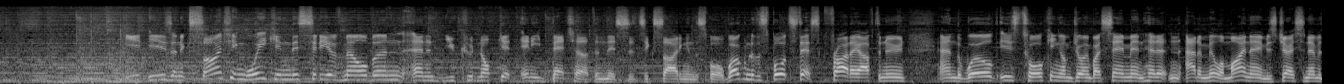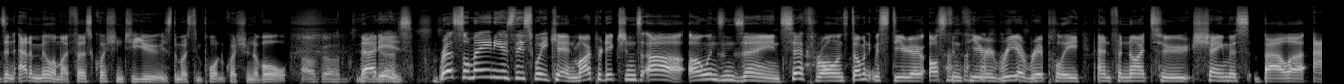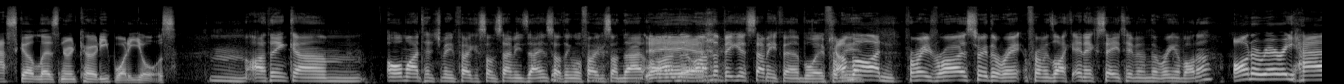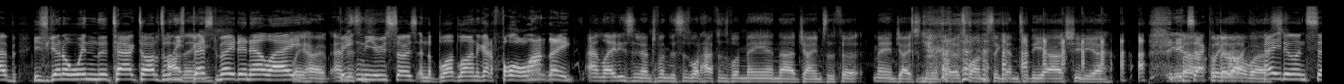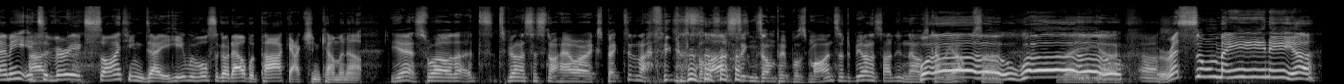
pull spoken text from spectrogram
It is an exciting week in this city of Melbourne, and you could not get any better than this. It's exciting in the sport. Welcome to the Sports Desk, Friday afternoon, and the world is talking. I'm joined by Sam Menhennet and Adam Miller. My name is Jason Evans, and Adam Miller, my first question to you is the most important question of all. Oh, God. Here That we go. is WrestleMania's this weekend. My predictions are Owens and Zayn, Seth Rollins, Dominik Mysterio, Austin Theory, Rhea Ripley, and for night two, Sheamus, Balor, Asuka, Lesnar, and Cody. What are yours? I think um, all my attention being focused on Sami Zayn, so I think we'll focus on that. I'm, the, I'm the biggest Sami fanboy. From Come his, on. From his rise through the ring, from his like NXT team in the Ring of Honor. honorary Hab. He's going to win the tag titles with I his best mate in LA. We hope. And Beating the this Usos and the Bloodline are going to fall, aren't they? And ladies and gentlemen, this is what happens when me and uh, James, are the fir- me and Jason, are the first ones to get into the uh, studio. exactly for better or right. How you doing, Sammy? It's a Uh, very exciting day here. We've also got Albert Park action coming up. Yes, well, that's, to be honest, that's not how I expected, and I think that's the last things on people's minds. So, to be honest, I didn't know it was coming up. So, whoa, there you go. WrestleMania.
